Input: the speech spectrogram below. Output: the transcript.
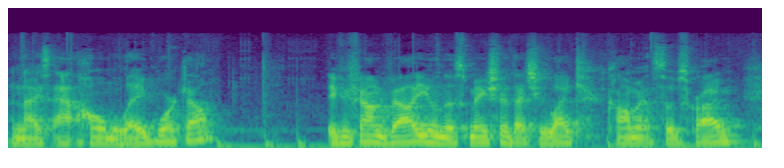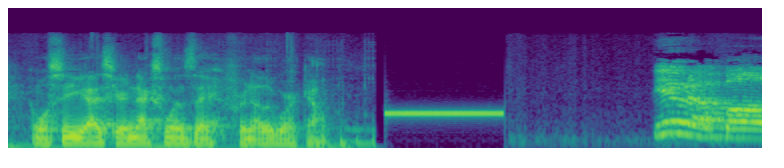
a nice at-home leg workout. If you found value in this, make sure that you like, comment, subscribe, and we'll see you guys here next Wednesday for another workout. Beautiful.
